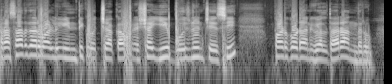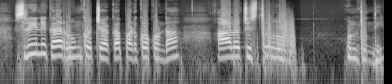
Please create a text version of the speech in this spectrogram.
ప్రసాద్ గారు వాళ్ళు ఇంటికి వచ్చాక ఫ్రెష్ అయ్యి భోజనం చేసి పడుకోవడానికి వెళ్తారు అందరూ. శ్రీనిక రూమ్కి వచ్చాక పడుకోకుండా ఆలోచిస్తూ ఉంటుంది.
